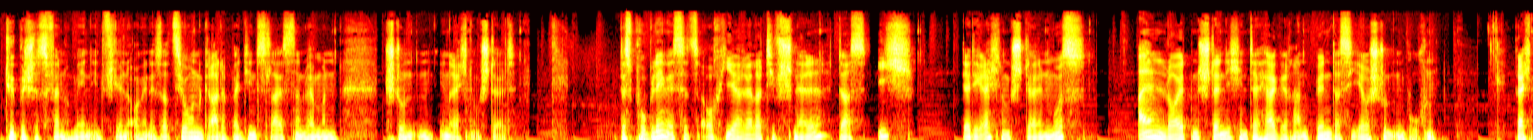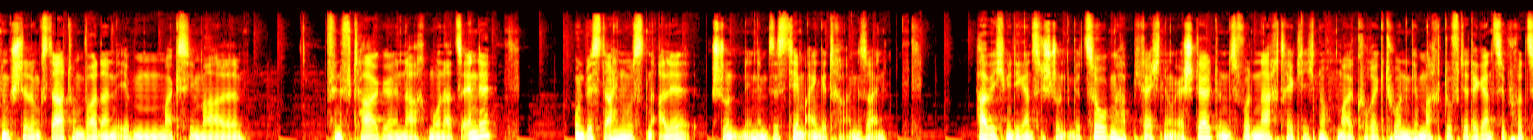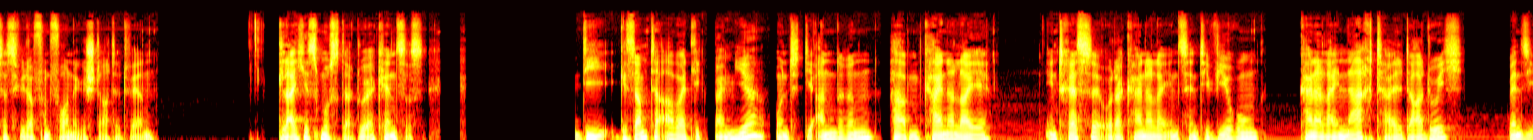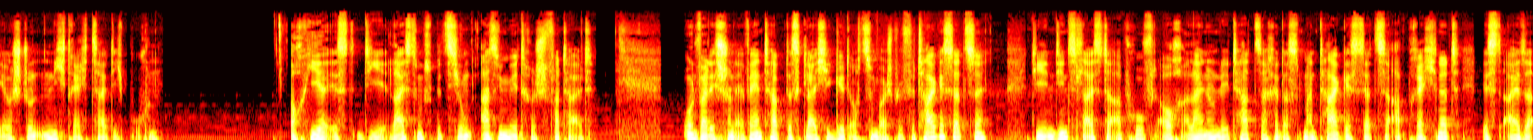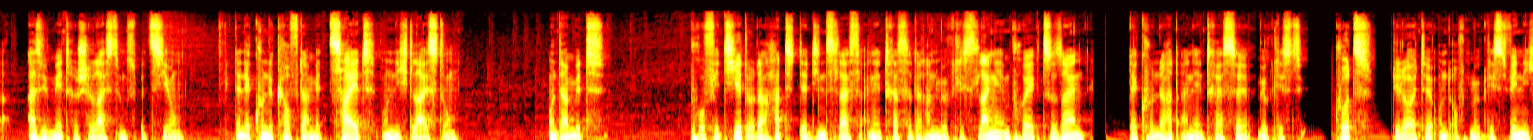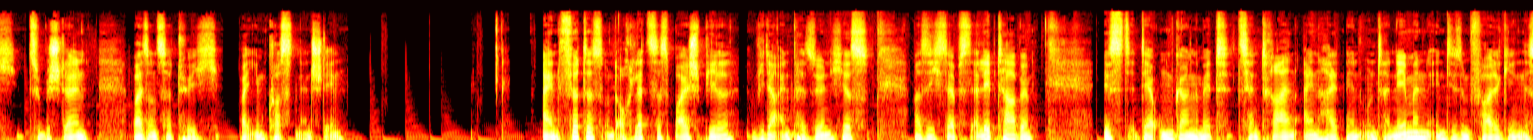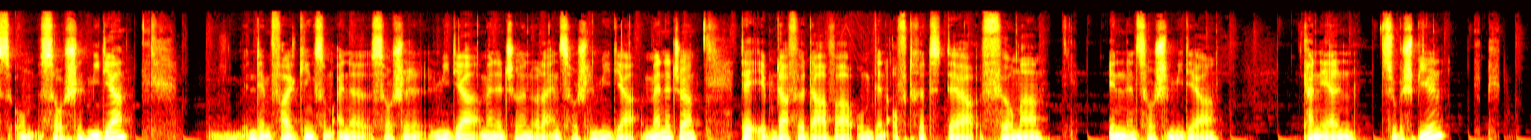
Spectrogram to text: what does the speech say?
Typisches Phänomen in vielen Organisationen, gerade bei Dienstleistern, wenn man Stunden in Rechnung stellt. Das Problem ist jetzt auch hier relativ schnell, dass ich, der die Rechnung stellen muss, allen Leuten ständig hinterhergerannt bin, dass sie ihre Stunden buchen. Rechnungsstellungsdatum war dann eben maximal fünf Tage nach Monatsende und bis dahin mussten alle Stunden in dem System eingetragen sein. Habe ich mir die ganzen Stunden gezogen, habe die Rechnung erstellt und es wurden nachträglich nochmal Korrekturen gemacht, durfte der ganze Prozess wieder von vorne gestartet werden. Gleiches Muster, du erkennst es. Die gesamte Arbeit liegt bei mir und die anderen haben keinerlei Interesse oder keinerlei Incentivierung, keinerlei Nachteil dadurch, wenn sie ihre Stunden nicht rechtzeitig buchen. Auch hier ist die Leistungsbeziehung asymmetrisch verteilt. Und weil ich es schon erwähnt habe, das gleiche gilt auch zum Beispiel für Tagessätze, die ein Dienstleister abruft. Auch allein um die Tatsache, dass man Tagessätze abrechnet, ist also asymmetrische Leistungsbeziehung. Denn der Kunde kauft damit Zeit und nicht Leistung. Und damit profitiert oder hat der Dienstleister ein Interesse daran, möglichst lange im Projekt zu sein. Der Kunde hat ein Interesse, möglichst kurz die Leute und oft möglichst wenig zu bestellen, weil sonst natürlich bei ihm Kosten entstehen. Ein viertes und auch letztes Beispiel, wieder ein persönliches, was ich selbst erlebt habe, ist der Umgang mit zentralen Einheiten in Unternehmen. In diesem Fall ging es um Social Media. In dem Fall ging es um eine Social Media Managerin oder einen Social Media Manager, der eben dafür da war, um den Auftritt der Firma in den Social Media Kanälen zu bespielen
